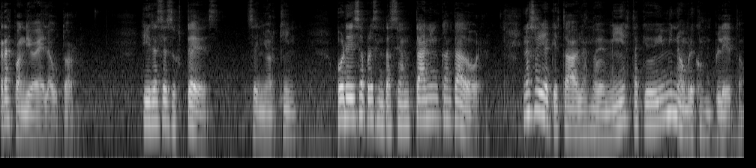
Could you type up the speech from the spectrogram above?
respondió el autor. Y gracias a ustedes, señor King, por esa presentación tan encantadora. No sabía que estaba hablando de mí hasta que oí mi nombre completo.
